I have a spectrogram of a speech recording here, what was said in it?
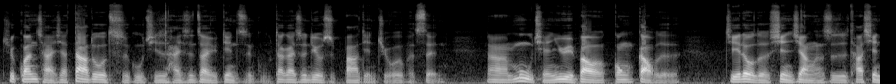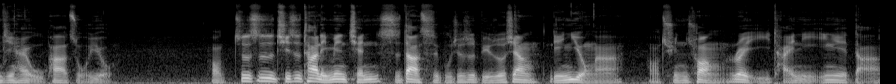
去观察一下，大多的持股其实还是在于电子股，大概是六十八点九二 percent。那目前月报公告的揭露的现象呢，是它现金还有五趴左右。哦，就是其实它里面前十大持股就是比如说像联咏啊，哦，群创、瑞仪、台泥、英业达。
